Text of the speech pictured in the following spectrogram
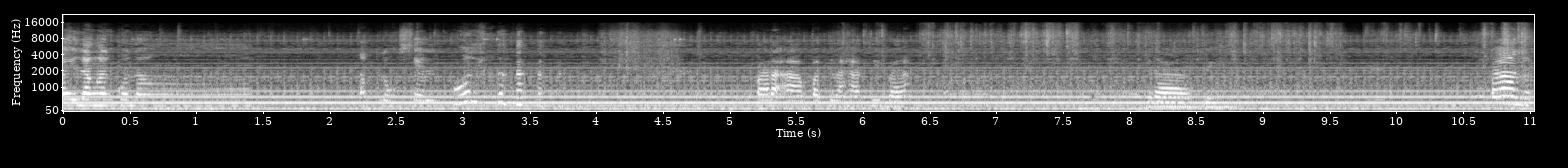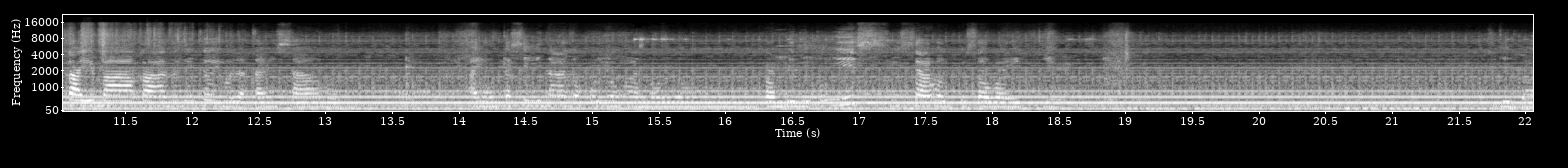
kailangan ko ng tatlong cellphone. Para apat lahat diba grabe. Paano tayo makakaano nito eh? Wala tayong sahod. Ayun kasi inaano ko yung ano yung pambili ko is yung sahod ko sa white diba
